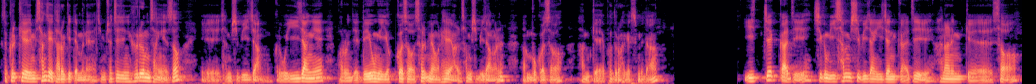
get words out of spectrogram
그래서 그렇게 이미 상세히 다뤘기 때문에 지금 전체적인 흐름상에서 32장 그리고 2장에 바로 이제 내용에 엮어서 설명을 해야 할 32장을 묶어서 함께 보도록 하겠습니다. 이제까지 지금 이 32장 이전까지 하나님께서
